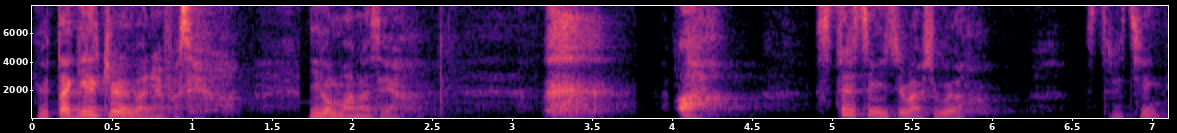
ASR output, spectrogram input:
이거 딱 일주일만 해보세요. 이것만 하세요. 아, 스트레칭 잊지 마시고요. 스트레칭.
